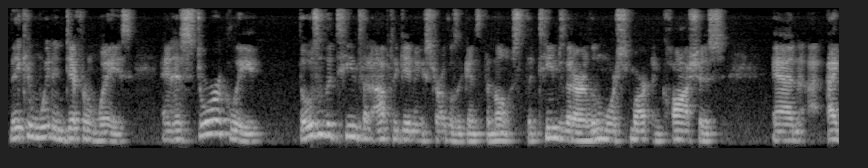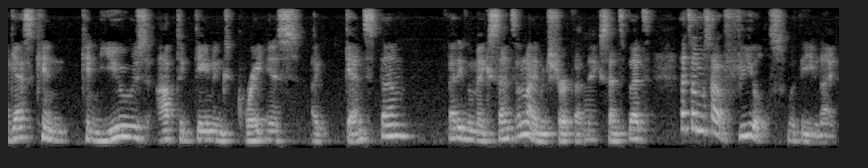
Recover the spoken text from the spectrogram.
They can win in different ways. And historically, those are the teams that Optic Gaming struggles against the most. The teams that are a little more smart and cautious, and I guess can can use Optic Gaming's greatness against them. If that even makes sense. I'm not even sure if that makes sense, but that's that's almost how it feels with the United.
